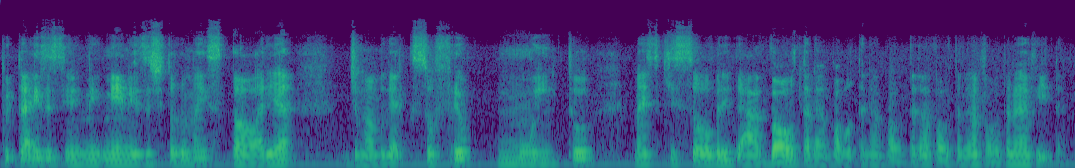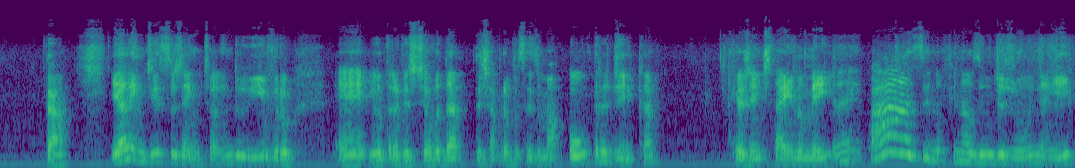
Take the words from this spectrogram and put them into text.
por trás desse meme existe toda uma história de uma mulher que sofreu muito, mas que sobre dar a volta, da volta, da volta, da volta, da volta na vida, tá? E além disso, gente, além do livro é, e outra vez eu vou dar, deixar para vocês uma outra dica que a gente está aí no meio, é, quase no finalzinho de junho aí,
